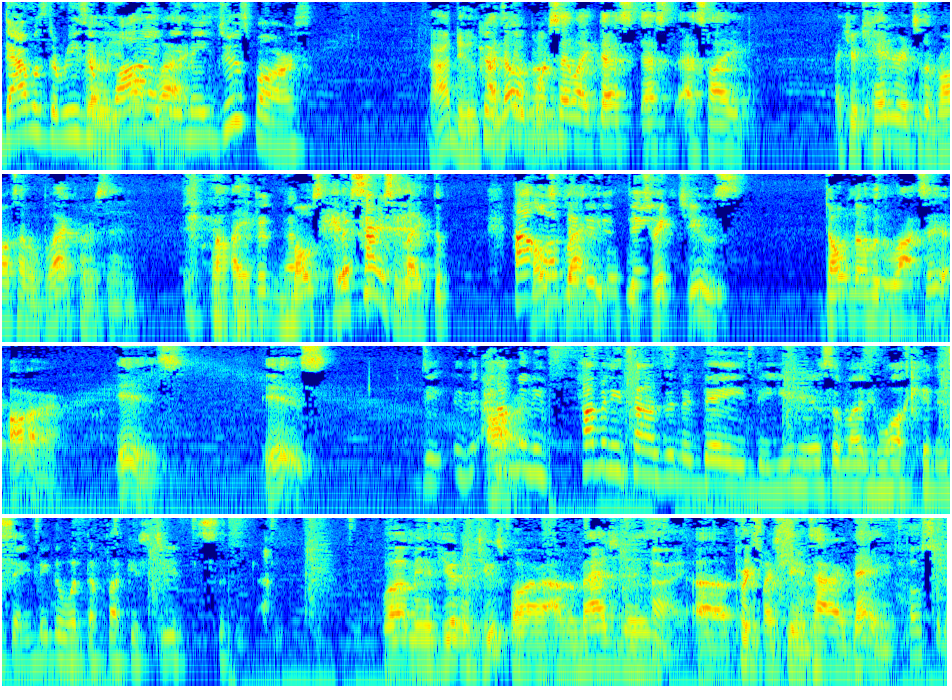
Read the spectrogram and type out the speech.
that was the reason you're why they made juice bars. I do. I know, they but I'm saying like that's that's that's like like you're catering to the wrong type of black person. Like most, but seriously, like the How most black people who drink juice don't know who the Lox i- are. Is is Do, how Are. many how many times in a day do you hear somebody walk in and say, "Nigga, what the fuck is juice?" well, I mean, if you're in a juice bar, I'm imagining All right. uh, pretty much the entire day. Posted.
